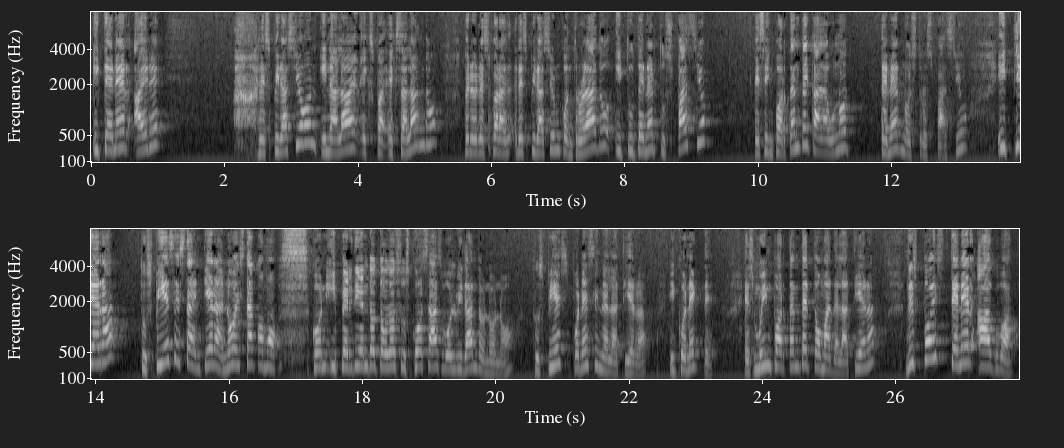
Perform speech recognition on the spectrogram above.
y tener aire, respiración, inhalar, exhalando, pero respiración controlado y tú tener tu espacio. Es importante cada uno tener nuestro espacio. Y tierra, tus pies están en tierra, no está como con y perdiendo todas sus cosas, olvidando, no, no. Tus pies pones en la tierra y conecte. Es muy importante toma de la tierra. Después tener agua.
